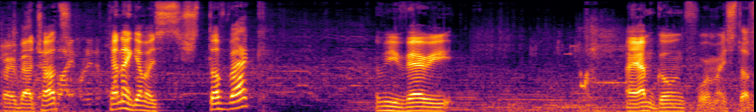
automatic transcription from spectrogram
Very bad shots. Can I get my stuff back? I'd be very... I am going for my stuff.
